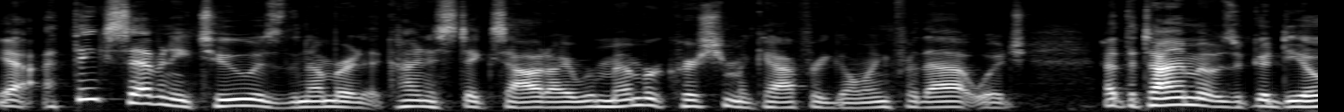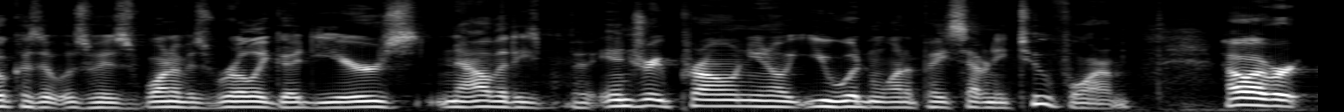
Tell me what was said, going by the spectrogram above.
Yeah, I think 72 is the number that kind of sticks out. I remember Christian McCaffrey going for that, which at the time it was a good deal because it was his one of his really good years. Now that he's injury prone, you know, you wouldn't want to pay 72 for him. However,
